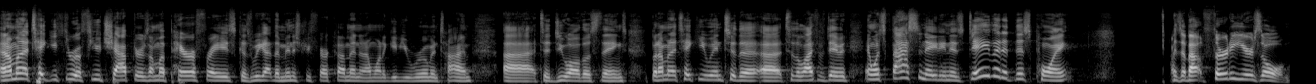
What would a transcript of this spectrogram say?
And I'm going to take you through a few chapters. I'm going to paraphrase because we got the ministry fair coming, and I want to give you room and time uh, to do all those things. But I'm going to take you into the uh, to the life of David. And what's fascinating is David at this point is about 30 years old.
